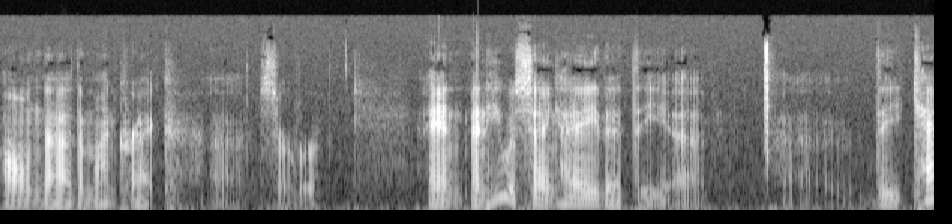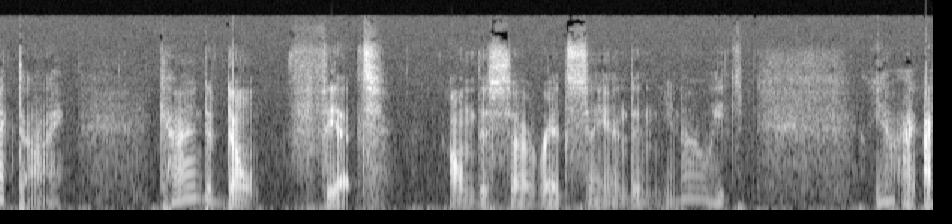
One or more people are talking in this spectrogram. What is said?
on uh, the Minecraft uh, server, and and he was saying, hey, that the uh, uh, the cacti kind of don't fit on this red sand, and you know he's you know, I, I,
